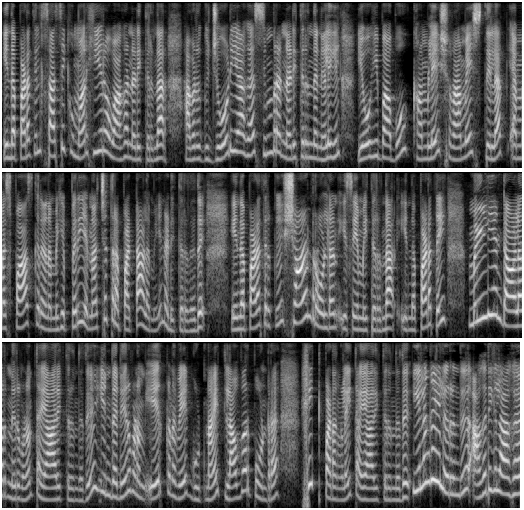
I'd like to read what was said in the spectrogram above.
இந்த படத்தில் சசிகுமார் ஹீரோவாக நடித்திருந்தார். அவருக்கு ஜோடியாக சிம்ரன் நடித்திருந்த நிலையில் யோகி பாபு கமலேஷ் ரமேஷ் திலக் எம். எஸ். பாஸ்கர் என மிகப்பெரிய நட்சத்திர பட்டாளமே நடித்திருந்தது. இந்த படத்திற்கு ஷான் ரோல்டன் இசையமைத்திருந்தார். இந்த படத்தை மில்லியன் டாலர் நிறுவனம் தயாரித்திருந்தது. இந்த நிறுவனம் ஏற்கனவே குட் நைட் லவ்வர் போன்ற ஹிட் படங்களை தயாரித்திருந்தது. இலங்கையிலிருந்து அகதிகளாக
